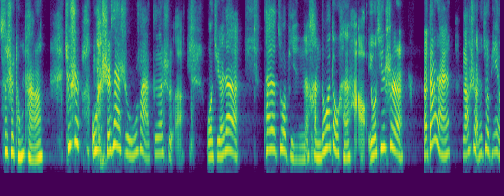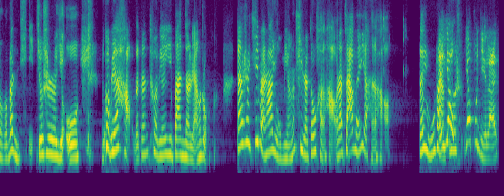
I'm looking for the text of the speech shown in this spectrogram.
四世同堂，就是 我实在是无法割舍。我觉得他的作品很多都很好，尤其是呃，当然老舍的作品有个问题，就是有特别好的跟特别一般的两种，但是基本上有名气的都很好，那杂文也很好，所以无法割舍。要要不你来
